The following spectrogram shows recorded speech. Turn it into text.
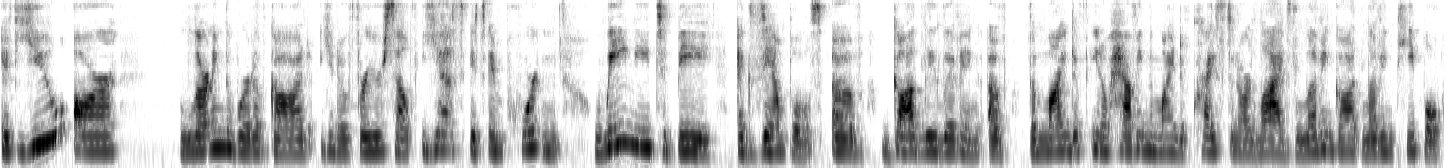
if you are learning the word of god you know for yourself yes it's important we need to be examples of godly living, of the mind of, you know, having the mind of Christ in our lives, loving God, loving people.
